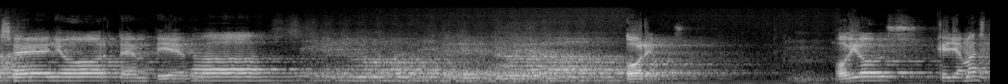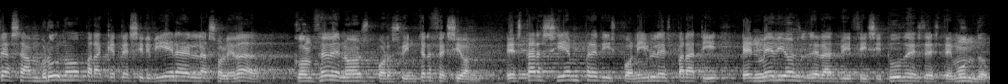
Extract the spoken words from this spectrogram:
Señor, ten piedad. Oremos. Oh Dios, que llamaste a San Bruno para que te sirviera en la soledad, concédenos por su intercesión estar siempre disponibles para ti en medio de las vicisitudes de este mundo,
